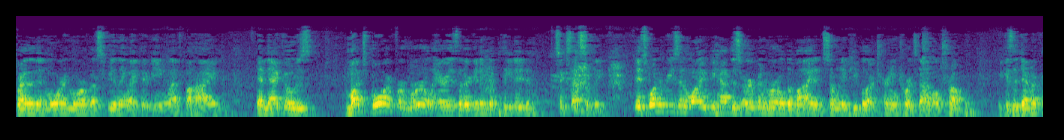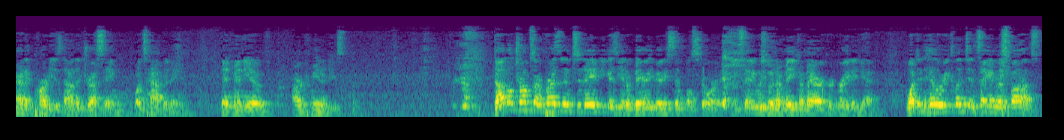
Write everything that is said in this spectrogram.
rather than more and more of us feeling like they're being left behind. And that goes much more for rural areas that are getting depleted successively. It's one reason why we have this urban-rural divide and so many people are turning towards Donald Trump, because the Democratic Party is not addressing what's happening in many of our communities. Donald Trump's our president today because he had a very, very simple story. He said he was going to make America great again. What did Hillary Clinton say in response?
